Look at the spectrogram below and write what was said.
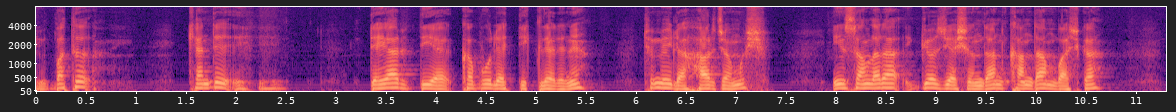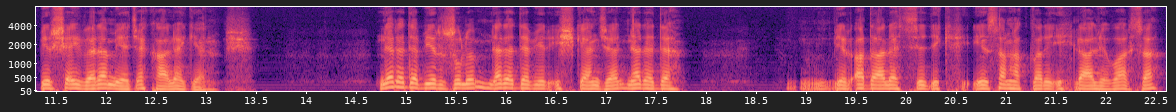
Batı kendi e, değer diye kabul ettiklerini tümüyle harcamış, insanlara gözyaşından, kandan başka bir şey veremeyecek hale gelmiş. Nerede bir zulüm, nerede bir işkence, nerede bir adaletsizlik, insan hakları ihlali varsa,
